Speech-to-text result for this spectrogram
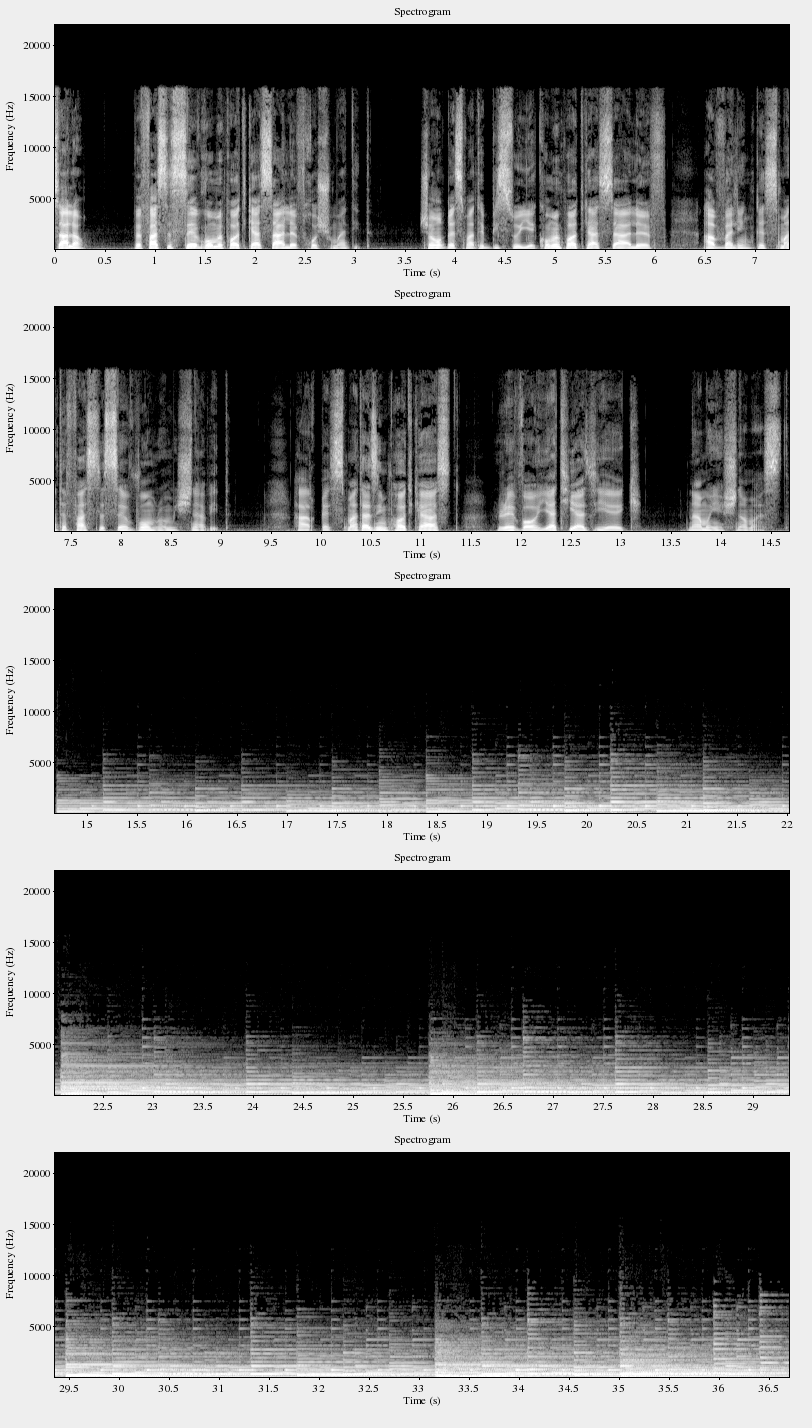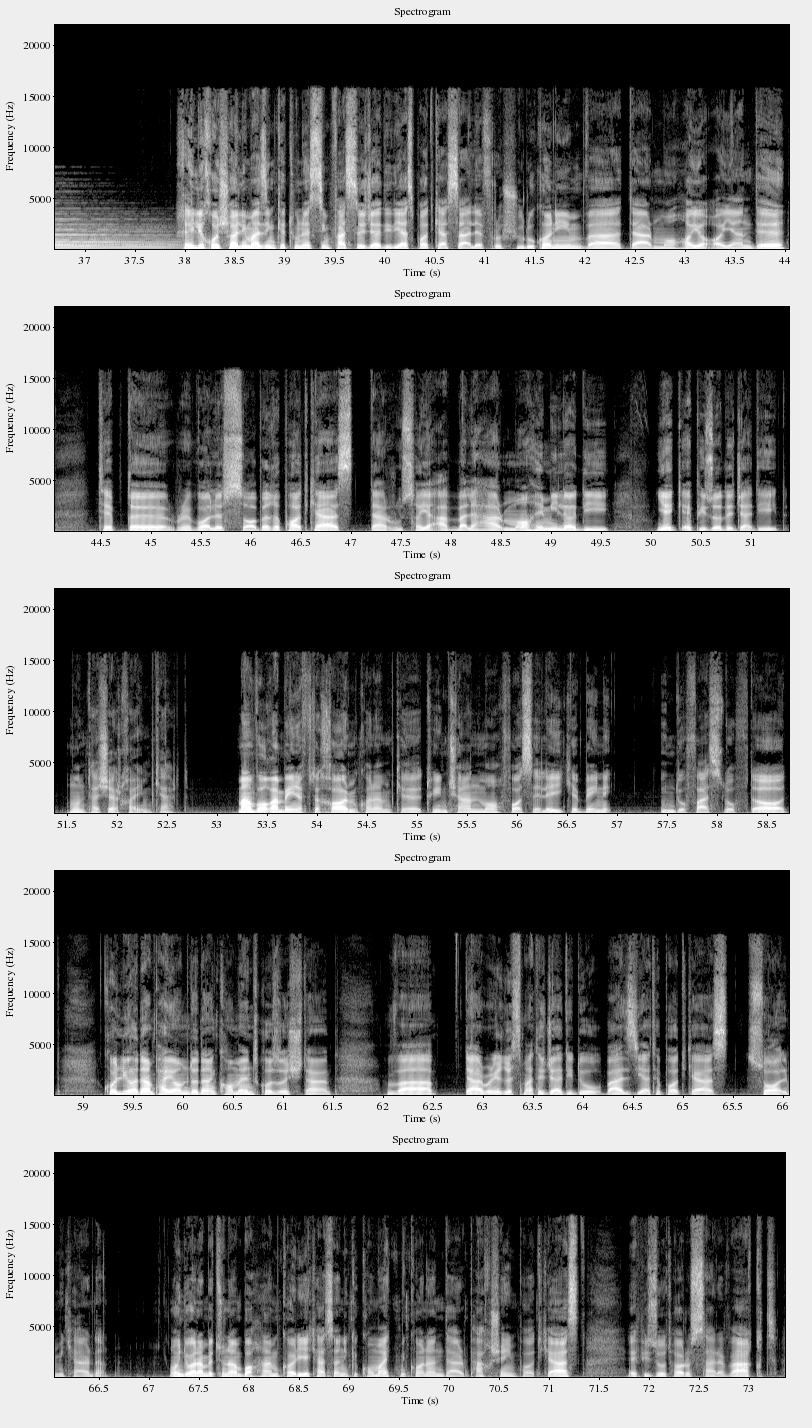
سلام. به فصل سوم پادکست الف خوش اومدید. شما قسمت 21 پادکست الف اولین قسمت فصل سوم رو میشنوید. هر قسمت از این پادکست روایتی از یک نمایشنامه است. خیلی خوشحالیم از اینکه تونستیم فصل جدیدی از پادکست الف رو شروع کنیم و در ماهای آینده طبق روال سابق پادکست در روزهای اول هر ماه میلادی یک اپیزود جدید منتشر خواهیم کرد. من واقعا به این افتخار می‌کنم که تو این چند ماه فاصله ای که بین این دو فصل افتاد کلی آدم پیام دادن کامنت گذاشتن و درباره قسمت جدید و وضعیت پادکست سوال می‌کردن. امیدوارم بتونم با همکاری کسانی که کمک می‌کنن در پخش این پادکست اپیزودها رو سر وقت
